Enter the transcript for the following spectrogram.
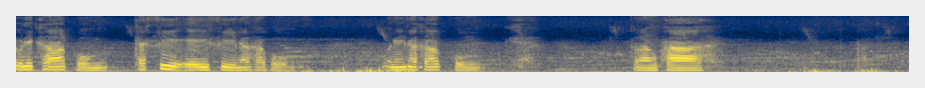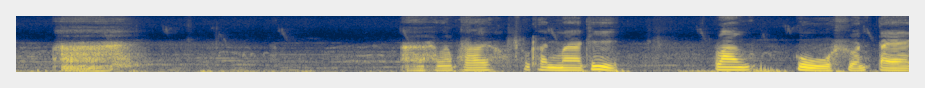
สวัสดีครับผมแท็กซี่ AEC นะครับผม วันนี้นะครับผมกำลังพาอ่าอ่ากำลังพาทุกท่านมาที่ปรางกู่สวนแตง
